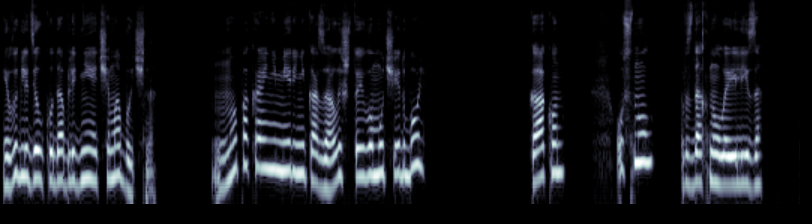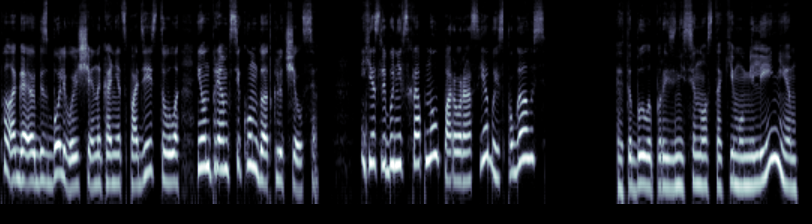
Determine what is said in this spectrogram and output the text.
и выглядел куда бледнее, чем обычно. Но, по крайней мере, не казалось, что его мучает боль. «Как он?» «Уснул», — вздохнула Элиза. «Полагаю, обезболивающее наконец подействовало, и он прям в секунду отключился. Если бы не всхрапнул пару раз, я бы испугалась». Это было произнесено с таким умилением,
